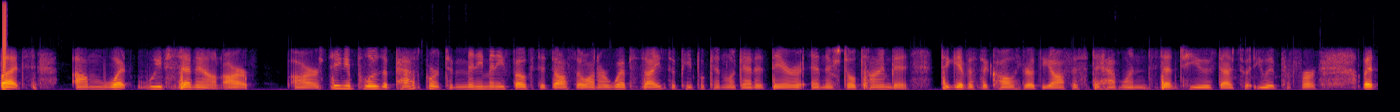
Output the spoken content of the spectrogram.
but um, what we've sent out our our Senior Palooza passport to many many folks. It's also on our website, so people can look at it there. And there's still time to to give us a call here at the office to have one sent to you if that's what you would prefer. But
